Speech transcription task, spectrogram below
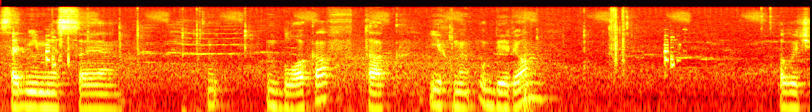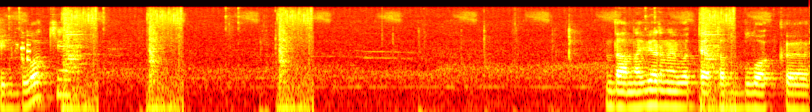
с одним из э, блоков. Так, их мы уберем получить блоки. Да, наверное, вот этот блок, э,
